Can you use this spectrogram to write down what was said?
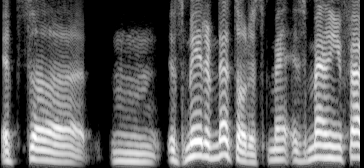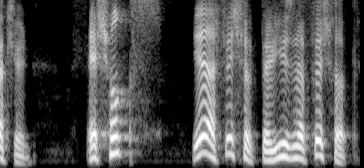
it's uh, mm, it's made of metal. It's ma- it's manufactured. Fish hooks? Yeah, fish hook. They're using a fish hook.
